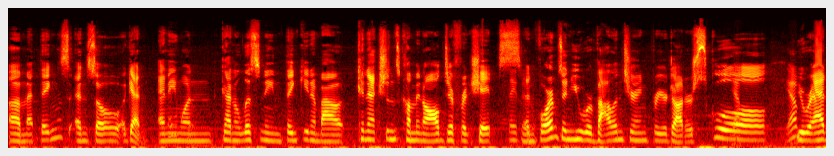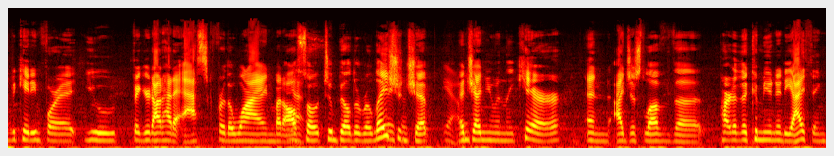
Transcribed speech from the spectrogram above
um, at things. And so, again, anyone kind of listening, thinking about connections come in all different shapes and forms. And you were volunteering for your daughter's school. Yep. You were advocating for it. You figured out how to ask for the wine, but also Yes. to build a relationship Yeah. and genuinely care. And I just love the part of the community I think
